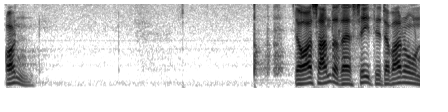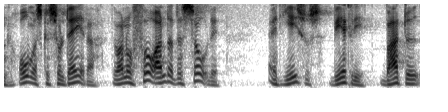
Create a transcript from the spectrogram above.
ånden. Der var også andre, der havde set det. Der var nogle romerske soldater. Der var nogle få andre, der så det, at Jesus virkelig var død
